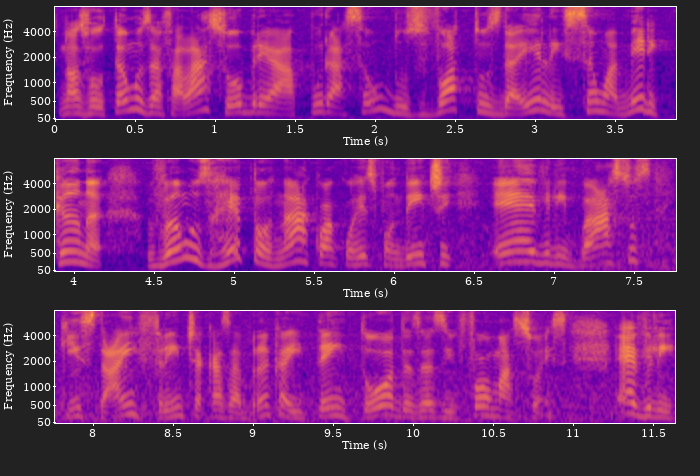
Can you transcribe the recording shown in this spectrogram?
Nós voltamos a falar sobre a apuração dos votos da eleição americana. Vamos retornar com a correspondente Evelyn Bastos, que está em frente à Casa Branca e tem todas as informações. Evelyn,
